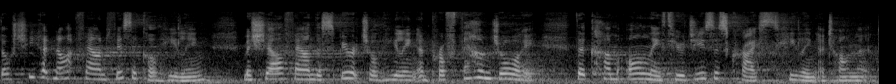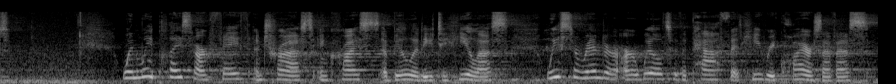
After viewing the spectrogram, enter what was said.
Though she had not found physical healing, Michelle found the spiritual healing and profound joy that come only through Jesus Christ's healing atonement. When we place our faith and trust in Christ's ability to heal us, we surrender our will to the path that He requires of us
